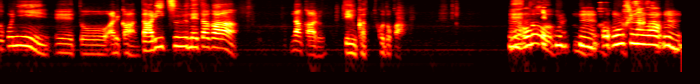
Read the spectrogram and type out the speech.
そこに、えっ、と、あれか、打率ネタがなんかあるっていうかことか。うんえうん、お大島が、うん、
